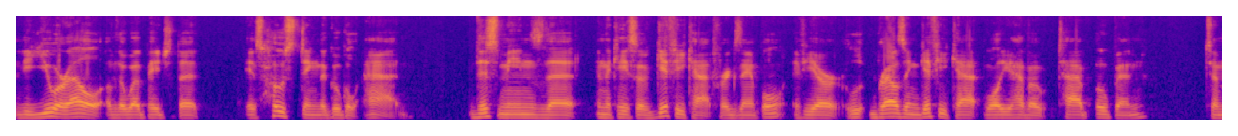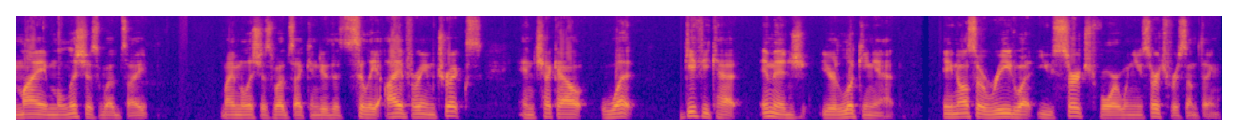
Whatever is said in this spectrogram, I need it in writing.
the URL of the web page that is hosting the Google ad. This means that in the case of Gfycat, for example, if you are browsing Gfycat while you have a tab open to my malicious website, my malicious website can do the silly iframe tricks and check out what Gfycat image you're looking at. You can also read what you searched for when you search for something.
